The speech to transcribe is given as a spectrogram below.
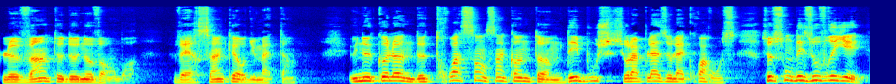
Le 22 novembre, vers 5 heures du matin, une colonne de 350 hommes débouche sur la place de la Croix-Rousse. Ce sont des ouvriers,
